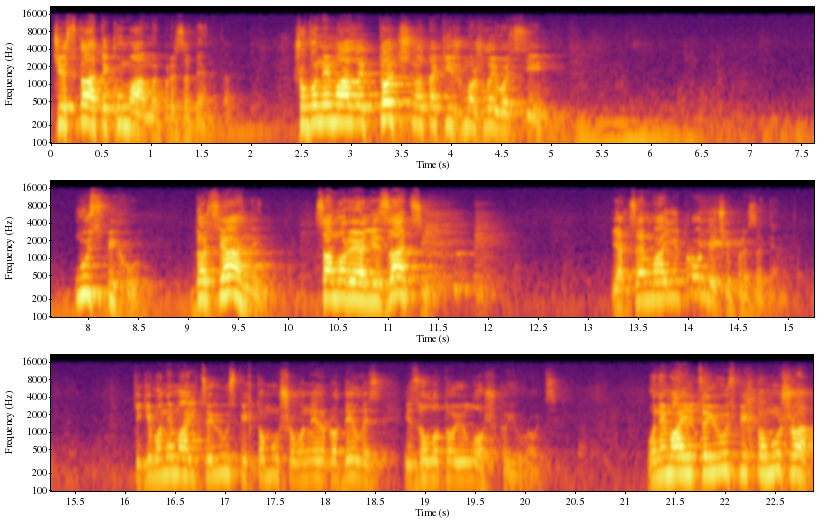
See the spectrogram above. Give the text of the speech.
чи стати кумами президента, щоб вони мали точно такі ж можливості успіху, досягнень, самореалізації, як це мають родичі президента. Тільки вони мають цей успіх тому, що вони родились із золотою ложкою в році. Вони мають цей успіх тому, що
